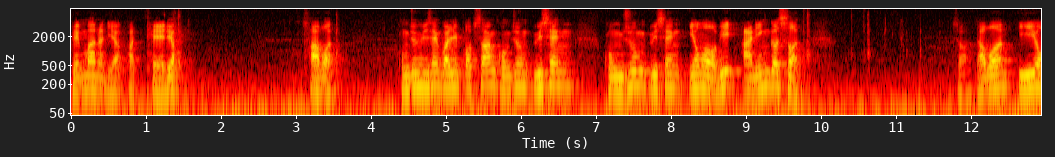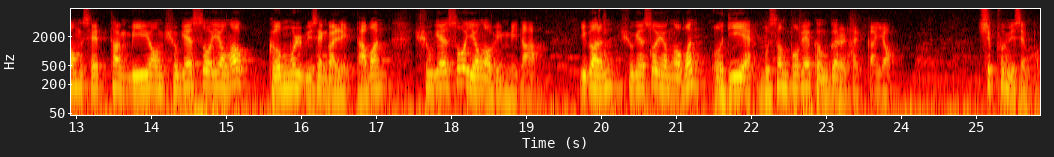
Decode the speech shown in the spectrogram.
100만 원 이하 과태료 4번 공중위생관리법상 공중위생 공중위생 영업이 아닌 것은 자, 답은 이용, 세탁, 미용, 휴게소 영업, 건물 위생관리. 답은 휴게소 영업입니다. 이건 휴게소 영업은 어디에 무슨 법에 근거를 할까요? 식품위생법.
